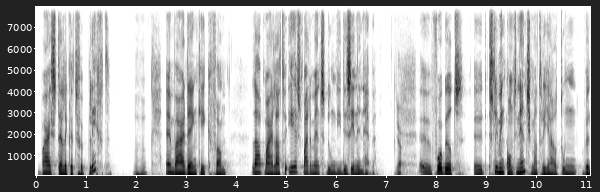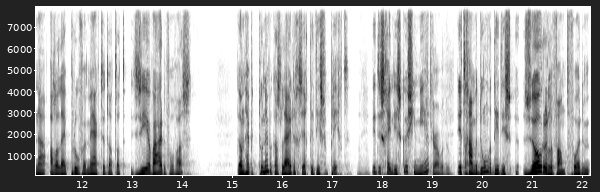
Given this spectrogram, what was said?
waar stel ik het verplicht Mhm. en waar denk ik van laat maar, laten we eerst maar de mensen doen die er zin in hebben. Ja. Eh, voorbeeld eh slim incontinentiemateriaal. Toen we na allerlei proeven merkten dat dat zeer waardevol was, dan heb ik, toen heb ik als leider gezegd, dit is verplicht. Dit is geen discussie meer. Dit gaan we doen. Dit gaan we doen, want dit is eh, zo relevant voor de-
